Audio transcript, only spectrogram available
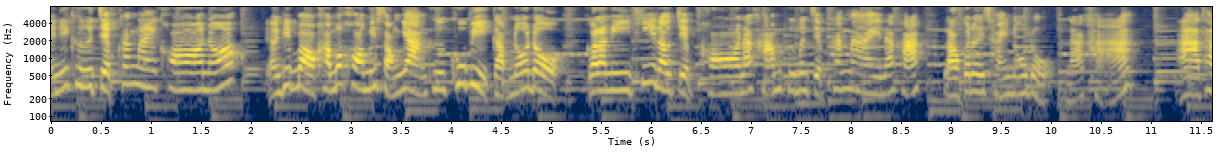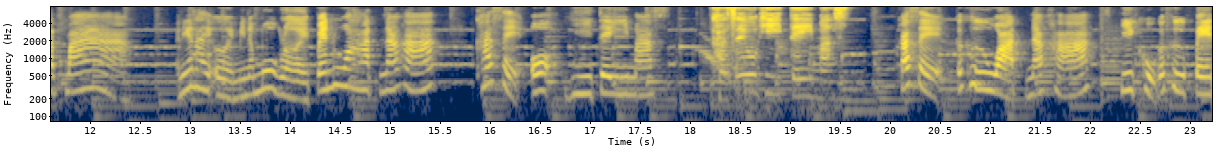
ันนี้คือเจ็บข้างในคอเนาะอย่างที่บอกคำว่าคอมี 2 อย่างคือคูบิกับโนโดกรณีที่เราเจ็บคอนะคะคือมันเจ็บข้างในนะคะ เราก็เลยใช้โนโดนะคะอ่าถัดมาอันนี้อะไรเอ่ยมีน้ำมูกเลย เป็นหวัดนะคะคาเซโอฮีเตอิมัสคาเซโอฮีเตอิมัส กเกษตรก็คือวัดนะคะฮีขุก็คือเป็น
